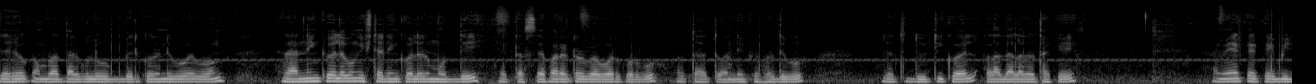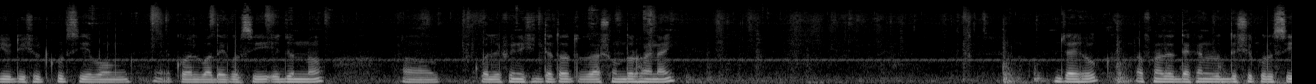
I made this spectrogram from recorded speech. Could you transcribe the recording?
যাই হোক, আমরা তারগুলো বের করে নিব এবং রানিং কয়েল এবং স্টার্টিং কয়েলের মধ্যে একটা সেপারেটর ব্যবহার করব, অর্থাৎ ওয়ার্নিং পেপার দিব, যাতে দুইটি কয়েল আলাদা আলাদা থাকে। আমি এক এক এই ভিডিওটি শ্যুট করছি এবং কয়েল বাদাই করছি। এর জন্য কয়েলের ফিনিশিংটা ততটা সুন্দর হয় নাই। যাই হোক, আপনাদের দেখানোর উদ্দেশ্যে করেছি।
